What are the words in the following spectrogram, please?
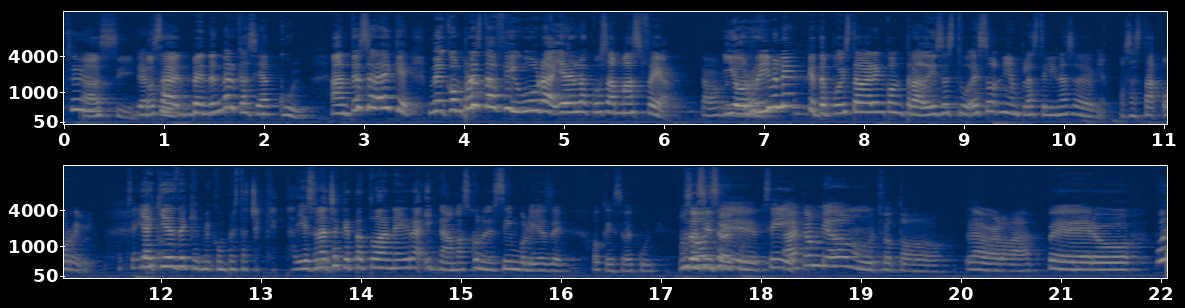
Sí. Ah, sí. Ya O sea, cool. venden mercancía cool. Antes era de que me compré esta figura y era la cosa más fea. Y horrible que te pudiste haber encontrado. Y dices tú, eso ni en plastilina se ve bien. O sea, está horrible. Sí, y aquí es de que me compré esta chaqueta. Y es una chaqueta toda negra y nada más con el símbolo. Y es de, ok, se ve cool. O sea, No, sí, se ve cool. Sí. Ha cambiado mucho todo, la verdad. Pero, pues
